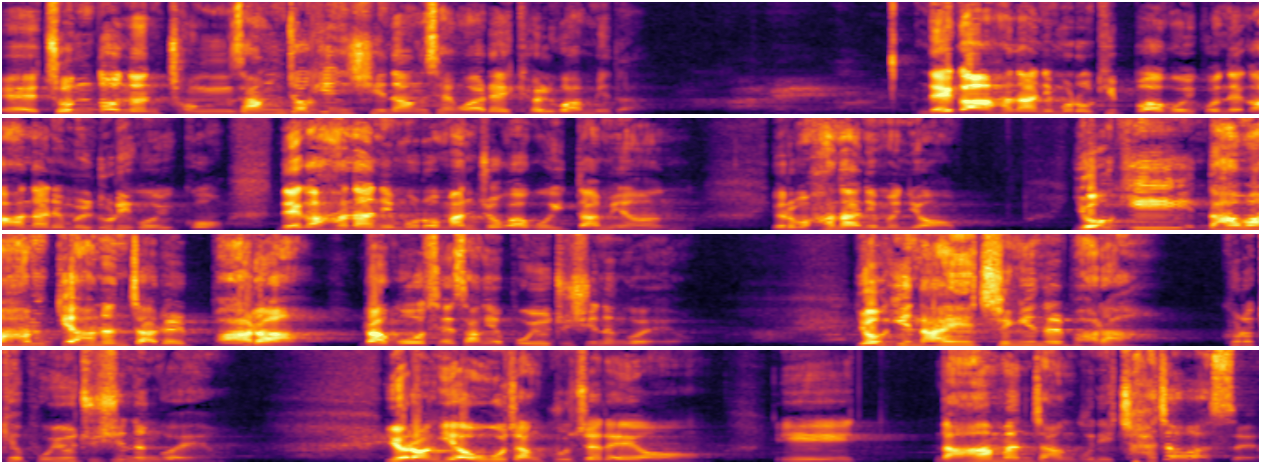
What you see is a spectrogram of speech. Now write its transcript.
예, 전도는 정상적인 신앙생활의 결과입니다. 내가 하나님으로 기뻐하고 있고 내가 하나님을 누리고 있고 내가 하나님으로 만족하고 있다면 여러분 하나님은요 여기 나와 함께 하는 자를 봐라라고 세상에 보여주시는 거예요. 여기 나의 증인을 봐라 그렇게 보여주시는 거예요. 열왕기하 5장 9절에요 이 나하만 장군이 찾아왔어요.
